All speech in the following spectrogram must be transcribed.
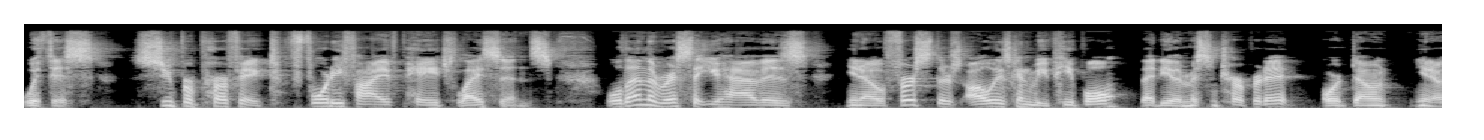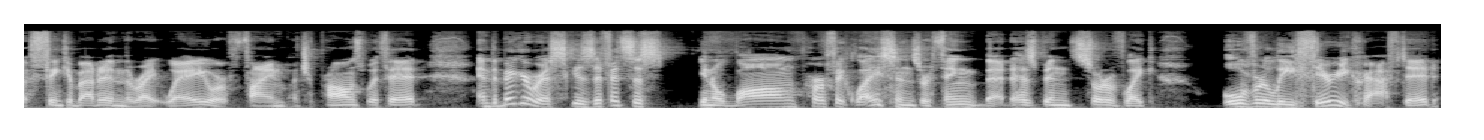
with this super perfect 45 page license. Well then the risk that you have is you know first there's always going to be people that either misinterpret it or don't you know think about it in the right way or find a bunch of problems with it. And the bigger risk is if it's this you know long perfect license or thing that has been sort of like overly theory crafted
